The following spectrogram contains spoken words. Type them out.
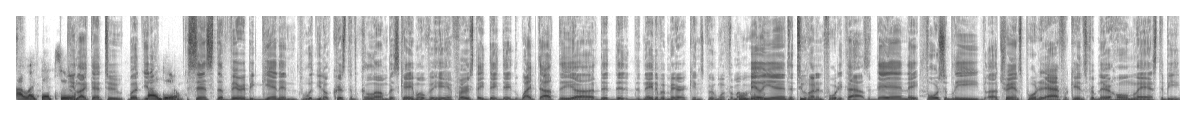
I like that too. You like that too? But you know, I do. since the very beginning you know Christopher Columbus came over here first they they, they wiped out the uh, the, the, the Native Americans. It went from a mm-hmm. million to 240,000. Then they forcibly uh, transported Africans from their homelands to be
